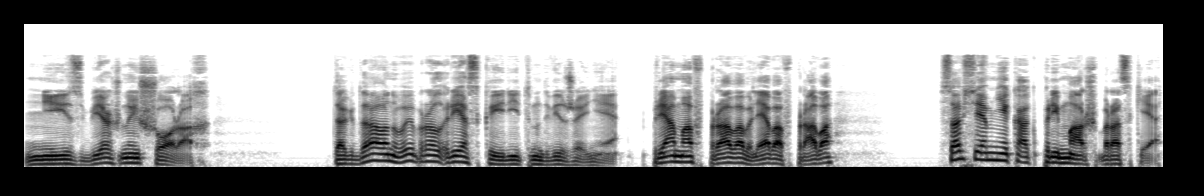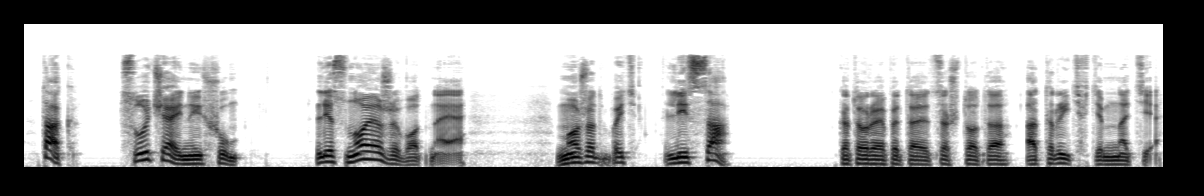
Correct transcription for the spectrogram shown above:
неизбежный шорох. Тогда он выбрал резкий ритм движения. Прямо вправо, влево, вправо — Совсем не как при марш-броске. Так, случайный шум. Лесное животное. Может быть, лиса, которая пытается что-то отрыть в темноте.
